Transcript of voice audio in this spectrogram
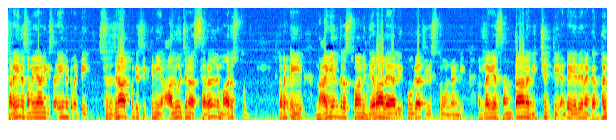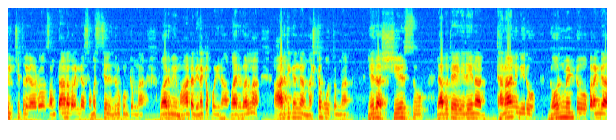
సరైన సమయానికి సరైనటువంటి సృజనాత్మక శక్తిని ఆలోచన సరళని మారుస్తుంది. కాబట్టి నాగేంద్ర స్వామి దేవాలయాలు ఎక్కువగా చేస్తూ ఉండండి. అట్లాగే సంతాన విచ్ఛిత్తి అంటే ఏదైనా గర్భ విచ్ఛిత్తులు కలగడం సంతానపరంగా సమస్యలు ఎదుర్కొంటున్నా వారు మీ మాట వినకపోయినా వారి వలన ఆర్థికంగా నష్టపోతున్నా లేదా షేర్స్ లేకపోతే ఏదైనా ధనాన్ని మీరు గవర్నమెంట్ పరంగా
